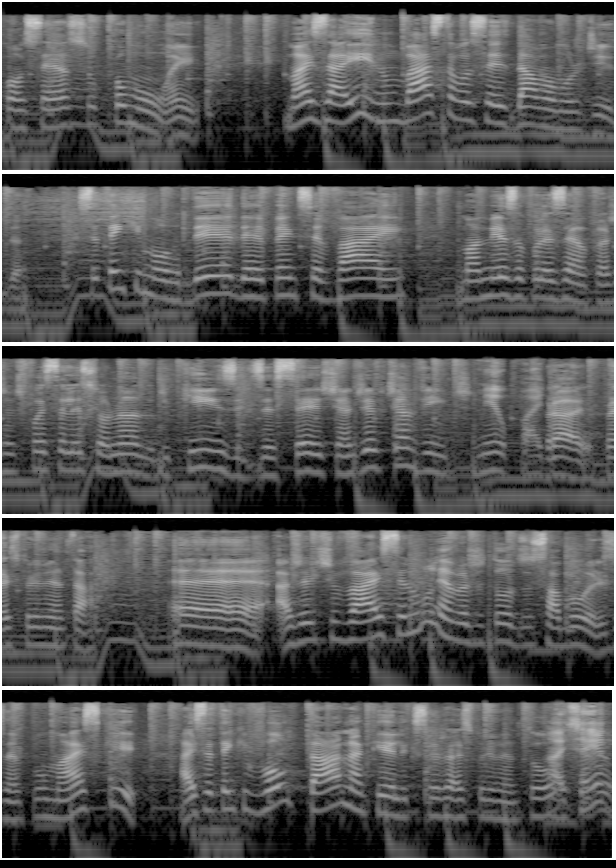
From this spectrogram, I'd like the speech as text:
consenso comum aí. Mas aí não basta você dar uma mordida. Você tem que morder, de repente você vai. Uma mesa, por exemplo, a gente foi selecionando de 15, 16, tinha dia que tinha 20 Meu pai. para experimentar. É, a gente vai, você não lembra de todos os sabores, né? Por mais que. Aí você tem que voltar naquele que você já experimentou. Ah, isso aí é,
